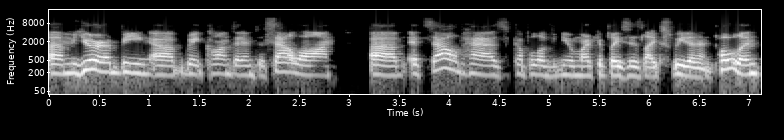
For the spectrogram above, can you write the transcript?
Um, Europe being a great continent to sell on uh, itself has a couple of new marketplaces like Sweden and Poland.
